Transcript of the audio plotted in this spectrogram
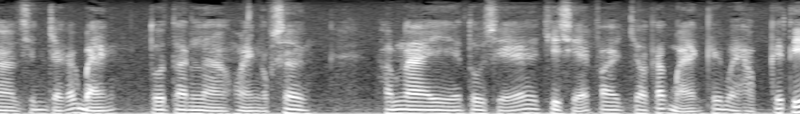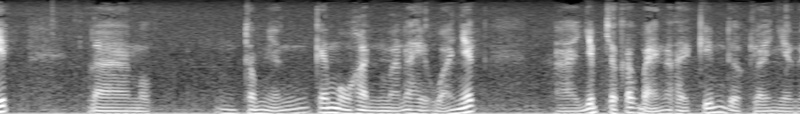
À, xin chào các bạn, tôi tên là Hoàng Ngọc Sơn. Hôm nay tôi sẽ chia sẻ cho các bạn cái bài học kế tiếp là một trong những cái mô hình mà nó hiệu quả nhất à, giúp cho các bạn có thể kiếm được lợi nhuận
